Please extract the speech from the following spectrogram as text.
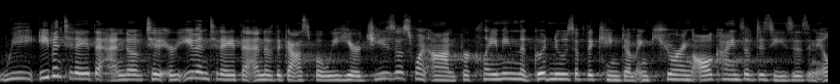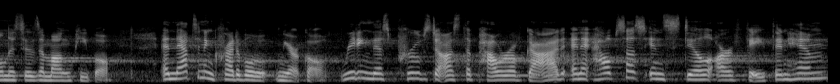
We even today at the end of today, or even today at the end of the gospel, we hear Jesus went on proclaiming the good news of the kingdom and curing all kinds of diseases and illnesses among people. And that's an incredible miracle. Reading this proves to us the power of God and it helps us instill our faith in Him.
